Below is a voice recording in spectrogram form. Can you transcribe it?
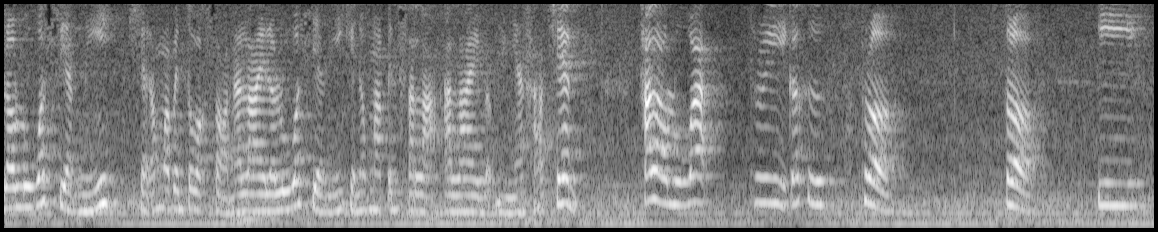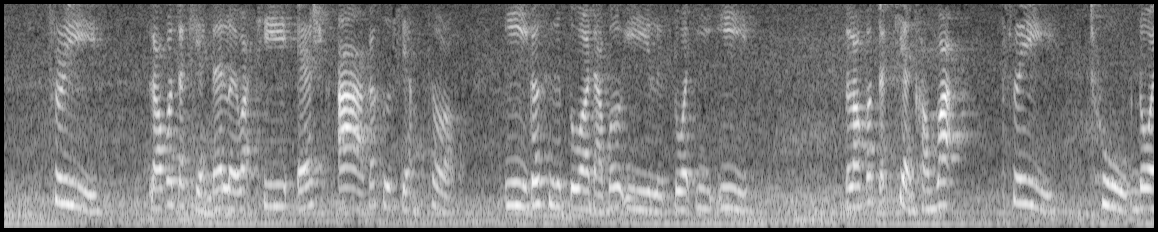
เรารู้ว่าเสียงนี้เขียนออกมาเป็นตัวอักษรอะไร เรารู้ว่าเสียงนี้เขียนออกมาเป็นสระอะไรแบบอย่างเงี้ยค่ะ เช่น ถ้าเรารู้ว่า three ก็คือ thr thr e three เราก็จะเขียนได้เลยว่า t h r ก็คือเสียง thr e ก็คือตัว double e หรือตัว e e เราก็จะเขียนคำว่า three ถูกโดย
